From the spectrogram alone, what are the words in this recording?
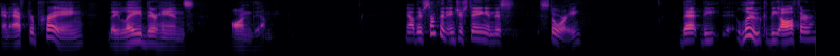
and after praying, they laid their hands on them. Now, there's something interesting in this story that the, Luke, the author,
